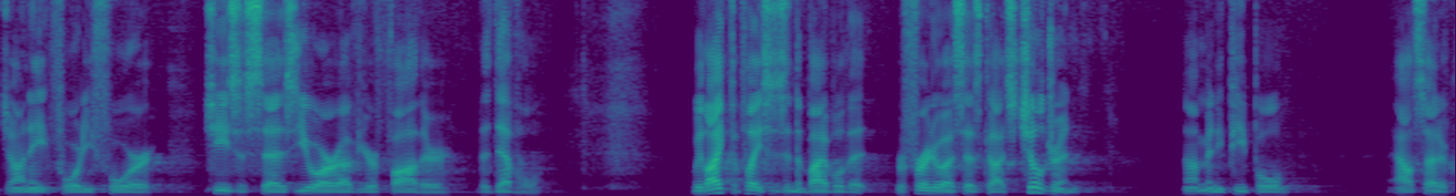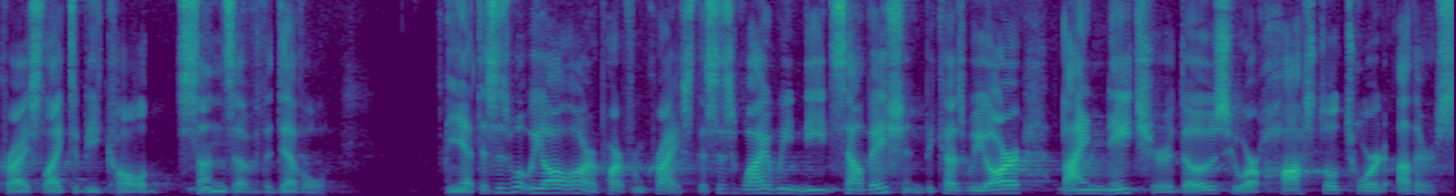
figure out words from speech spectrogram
John 8 44, Jesus says, You are of your father, the devil. We like the places in the Bible that refer to us as God's children. Not many people outside of Christ like to be called sons of the devil. And yet, this is what we all are apart from Christ. This is why we need salvation, because we are by nature those who are hostile toward others,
